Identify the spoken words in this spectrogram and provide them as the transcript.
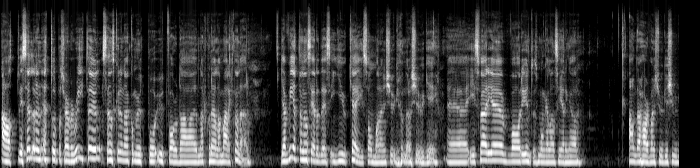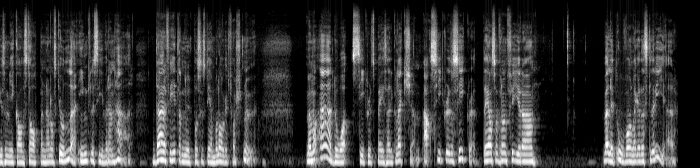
att vi säljer den ett år på Travel Retail, sen ska den här komma ut på utvalda nationella marknader. Jag vet den lanserades i UK sommaren 2020. I Sverige var det ju inte så många lanseringar andra halvan 2020 som gick av stapeln när de skulle, inklusive den här. Därför hittade den ut på Systembolaget först nu. Men vad är då Secret Space Collection? Ja, Secret och Secret. Det är alltså från fyra väldigt ovanliga destillerier.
